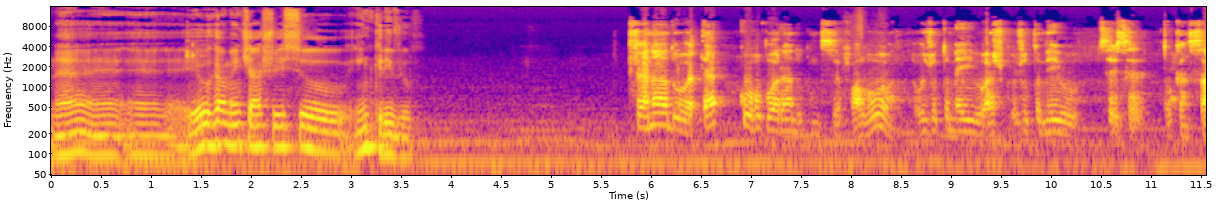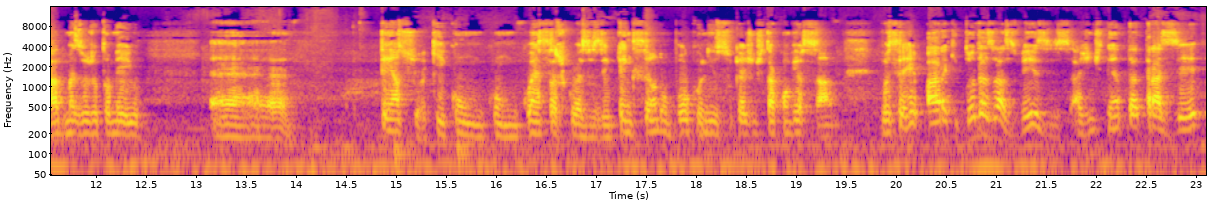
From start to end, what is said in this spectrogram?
Né? É, é, eu realmente acho isso incrível. Fernando, até corroborando com o que você falou, hoje eu tô meio, acho que hoje eu tô meio, não sei se estou cansado, mas hoje eu tô meio é, tenso aqui com, com, com essas coisas e pensando um pouco nisso que a gente está conversando. Você repara que todas as vezes a gente tenta trazer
